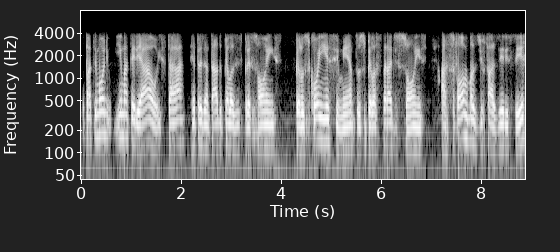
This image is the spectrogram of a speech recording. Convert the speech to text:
O patrimônio imaterial está representado pelas expressões, pelos conhecimentos, pelas tradições, as formas de fazer e ser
